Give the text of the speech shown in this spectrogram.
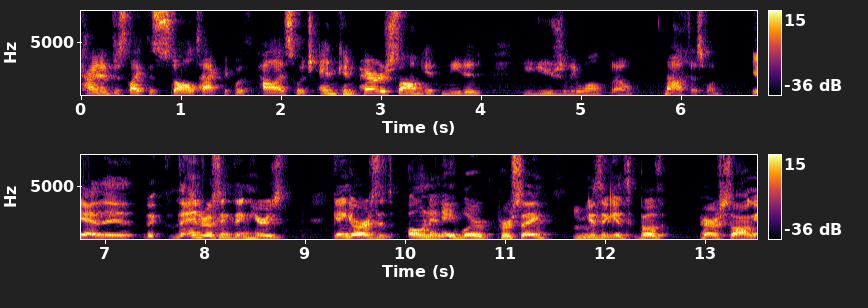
kind of just like the stall tactic with Ally Switch and can perish song if needed. You usually won't though. Not this one. yeah. The, the the interesting thing here is Gengar is its own enabler per se because it gets both Perish Song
